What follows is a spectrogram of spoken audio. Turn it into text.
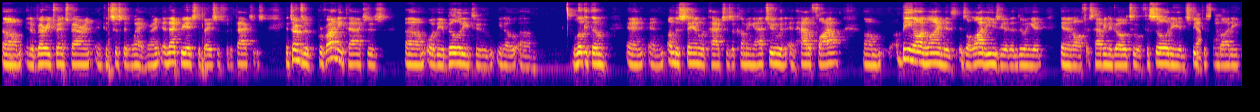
um, in a very transparent and consistent way, right? And that creates the basis for the taxes. In terms of providing taxes um, or the ability to, you know, um, look at them and and understand what taxes are coming at you and, and how to file, um, being online is is a lot easier than doing it in an office. Having to go to a facility and speak yeah. to somebody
